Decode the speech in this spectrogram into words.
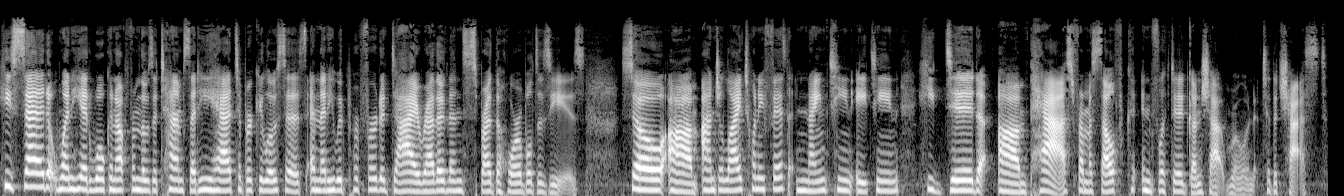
He said when he had woken up from those attempts that he had tuberculosis and that he would prefer to die rather than spread the horrible disease. So um, on July 25th, 1918, he did um, pass from a self inflicted gunshot wound to the chest.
